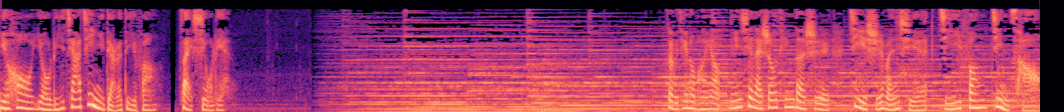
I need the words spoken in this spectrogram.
以后有离家近一点的地方再修炼。各位听众朋友，您现在收听的是《纪实文学·疾风劲草》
